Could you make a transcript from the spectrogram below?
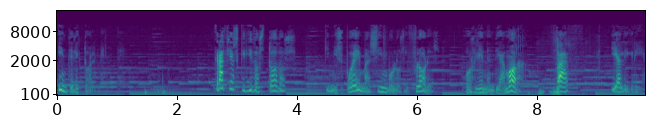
intelectualmente. Gracias, queridos todos, que mis poemas, símbolos y flores os llenen de amor, paz y alegría.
